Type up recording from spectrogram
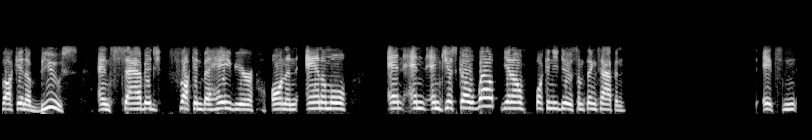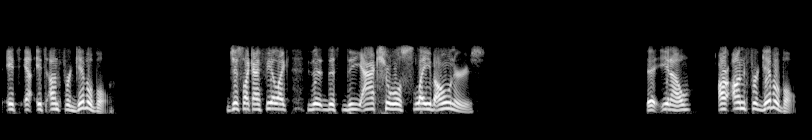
fucking abuse and savage fucking behavior on an animal and and and just go, well, you know, what can you do? Some things happen. It's it's it's unforgivable. Just like I feel like the the the actual slave owners, uh, you know, are unforgivable.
